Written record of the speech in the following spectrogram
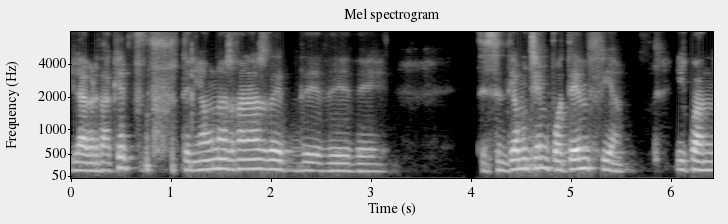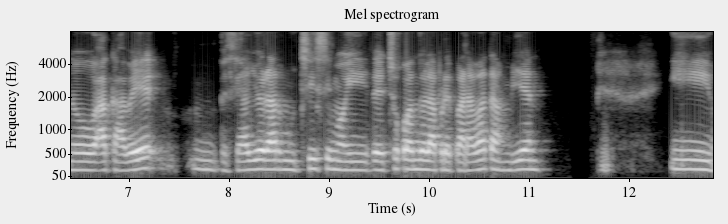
y la verdad que tenía unas ganas de, de, de, sentía mucha impotencia. Y cuando acabé empecé a llorar muchísimo y de hecho cuando la preparaba también. Y,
